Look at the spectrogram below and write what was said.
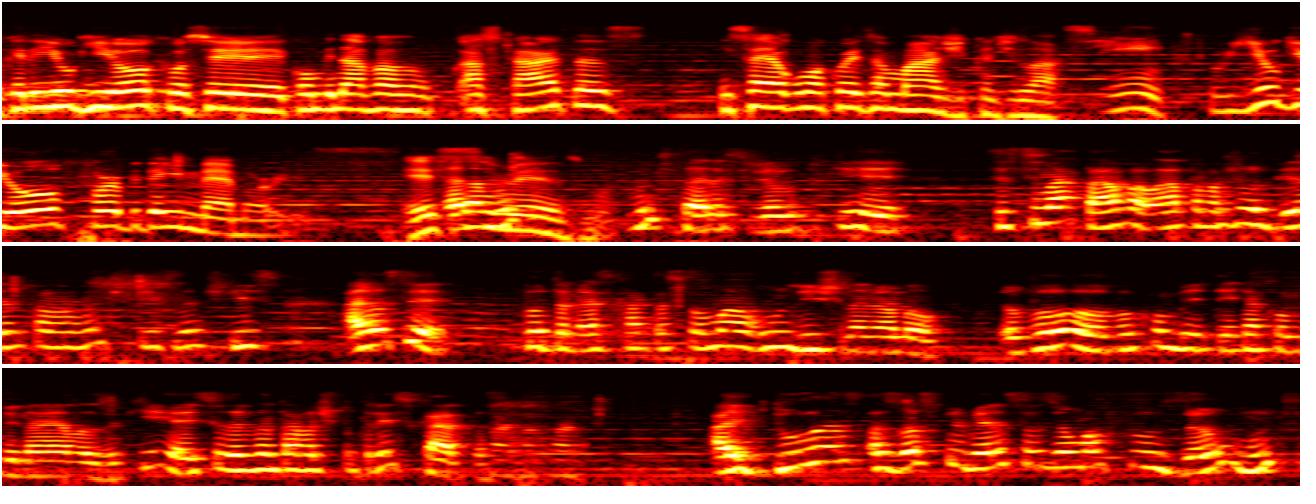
aquele Yu-Gi-Oh! que você combinava as cartas e saía alguma coisa mágica de lá. Sim, o Yu-Gi-Oh! Forbidden Memories. Esse Era mesmo. Muito, muito sério esse jogo, porque você se matava lá, tava jogando, tava muito difícil, muito difícil. Aí você, puta, minhas cartas estão um lixo na minha mão. Eu vou, vou combi tentar combinar elas aqui. Aí você levantava tipo três cartas. Aí duas, as duas primeiras faziam uma fusão muito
